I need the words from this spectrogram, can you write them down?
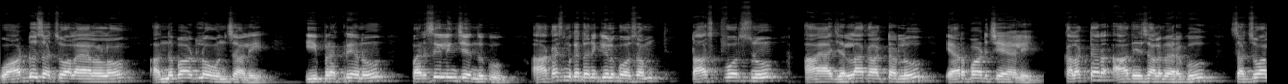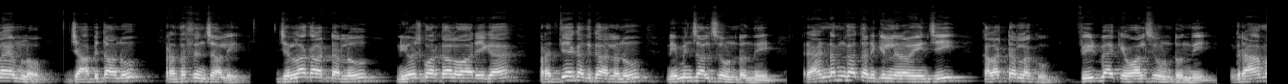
వార్డు సచివాలయాలలో అందుబాటులో ఉంచాలి. ఈ ప్రక్రియను పరిశీలించేందుకు ఆకస్మిక తనిఖీల కోసం టాస్క్ ఫోర్స్ను ఆయా జిల్లా కలెక్టర్లు ఏర్పాటు చేయాలి. కలెక్టర్ ఆదేశాల మేరకు సచివాలయంలో జాబితాను ప్రదర్శించాలి. జిల్లా కలెక్టర్లు నియోజకవర్గాల వారీగా ప్రత్యేక అధికారులను నియమించాల్సి ఉంటుంది. ర్యాండమ్గా తనిఖీలు నిర్వహించి కలెక్టర్లకు ఫీడ్బ్యాక్ ఇవ్వాల్సి ఉంటుంది. గ్రామ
